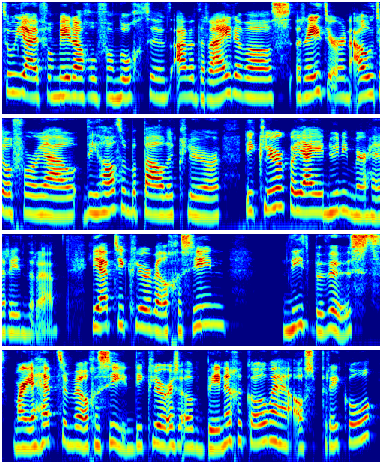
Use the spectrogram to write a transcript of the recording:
Toen jij vanmiddag of vanochtend aan het rijden was, reed er een auto voor jou. Die had een bepaalde kleur. Die kleur kan jij je nu niet meer herinneren. Je hebt die kleur wel gezien, niet bewust, maar je hebt hem wel gezien. Die kleur is ook binnengekomen als prikkel.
